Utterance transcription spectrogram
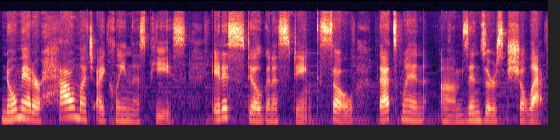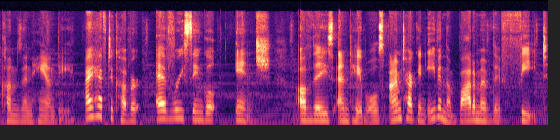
No matter how much I clean this piece, it is still going to stink. So that's when um, Zinsser's shellac comes in handy. I have to cover every single inch of these end tables. I'm talking even the bottom of the feet.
